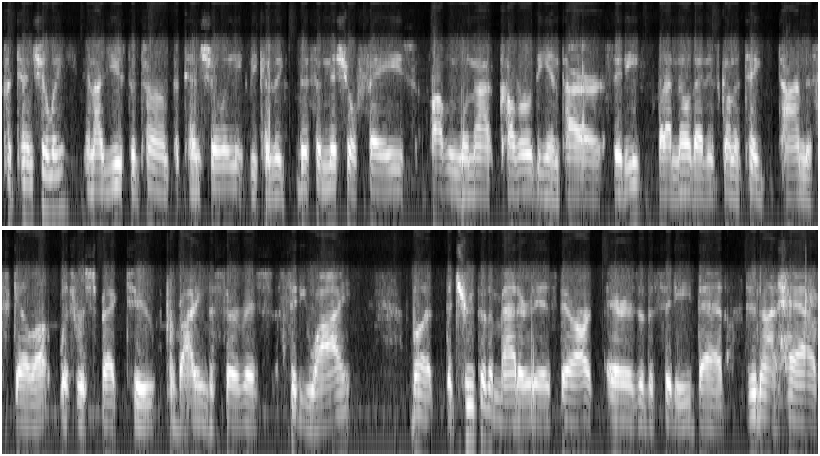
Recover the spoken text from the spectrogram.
potentially. And I use the term potentially because it, this initial phase probably will not cover the entire city, but I know that it's going to take time to scale up with respect to providing the service citywide but the truth of the matter is there are areas of the city that do not have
